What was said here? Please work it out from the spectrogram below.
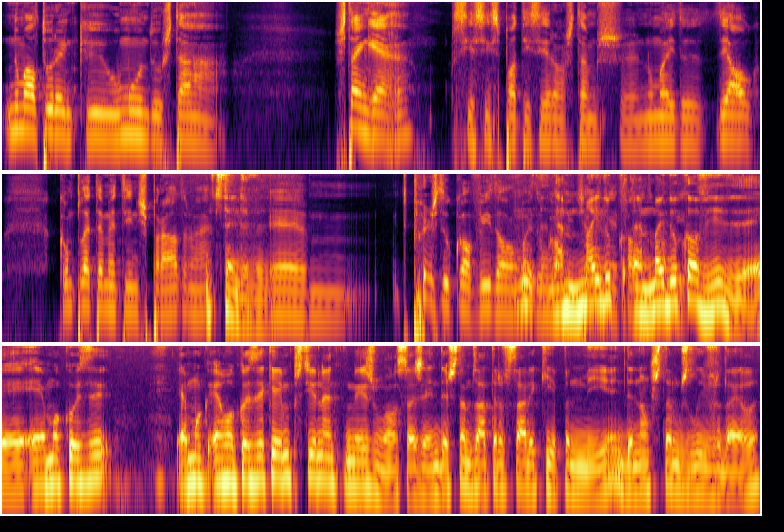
numa altura em que o mundo está, está em guerra, se assim se pode dizer, ou estamos uh, no meio de, de, algo completamente inesperado, não é? Sem dúvida. Uh, depois do Covid ou ao meio do Covid. A meio do, a meio do Covid. É, é uma coisa. É uma, é uma coisa que é impressionante mesmo, ou seja, ainda estamos a atravessar aqui a pandemia, ainda não estamos livres dela,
